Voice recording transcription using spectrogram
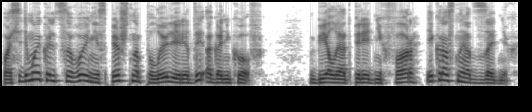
По седьмой кольцевой неспешно плыли ряды огоньков. Белые от передних фар и красные от задних.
